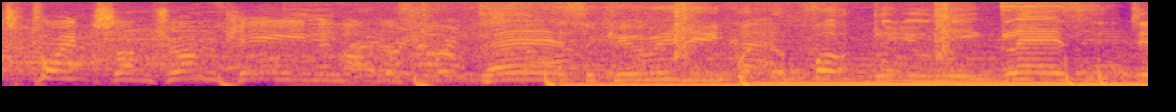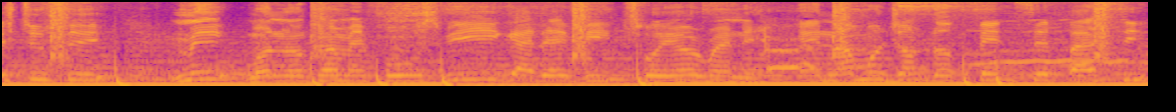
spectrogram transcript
eight points on John Keane Pass security. What the fuck do you need glasses just to see me when I'm coming full speed? Got that V12 running, and I'ma jump the fence if I see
